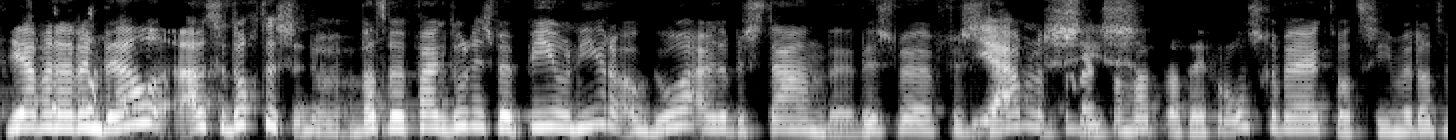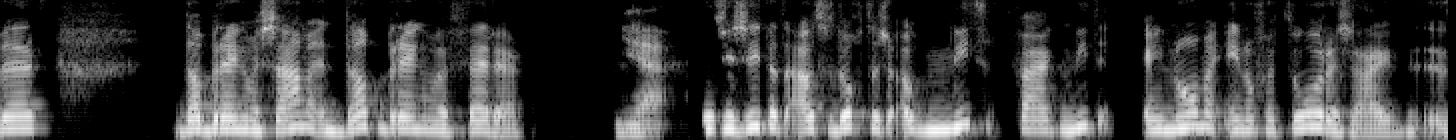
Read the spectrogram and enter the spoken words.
Ja, maar daarin wel, oudste dochters, wat we vaak doen is we pionieren ook door uit het bestaande. Dus we verzamelen van wat, wat heeft voor ons gewerkt, wat zien we dat werkt. Dat brengen we samen en dat brengen we verder. Ja. Dus je ziet dat oudste dochters ook niet, vaak niet enorme innovatoren zijn.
